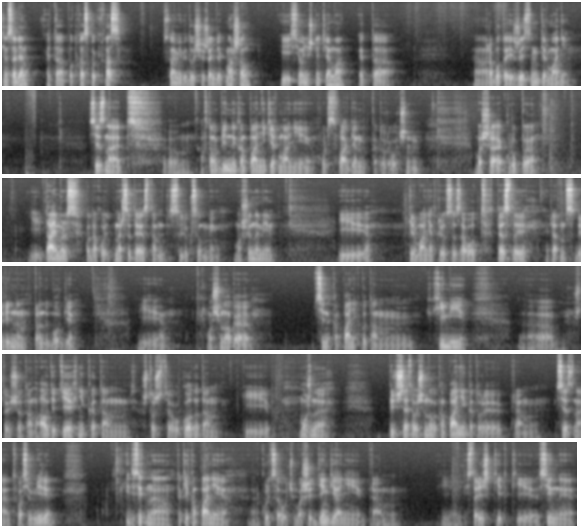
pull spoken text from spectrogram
Всем салям, это подкаст «Как раз». С вами ведущий Жанбек Маршал. И сегодняшняя тема – это а, работа и жизнь Германии. Все знают э, автомобильные компании Германии, Volkswagen, который очень большая группа, и Timers, куда ходит Mercedes там с люксовыми машинами. И в Германии открылся завод Теслы рядом с Берлином, в Бранденбурге. И очень много сильных компаний, как бы там химии, э, что еще там, аудиотехника, там, что что угодно там. И можно перечислять очень много компаний, которые прям все знают во всем мире. И действительно, такие компании крутятся очень большие деньги, они прям исторические такие сильные.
